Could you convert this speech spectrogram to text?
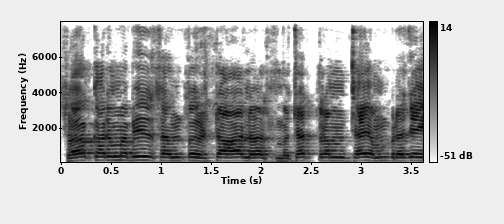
स्वकर्म भी संतुष्टा न स्मछत्रम क्षय ब्रजे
